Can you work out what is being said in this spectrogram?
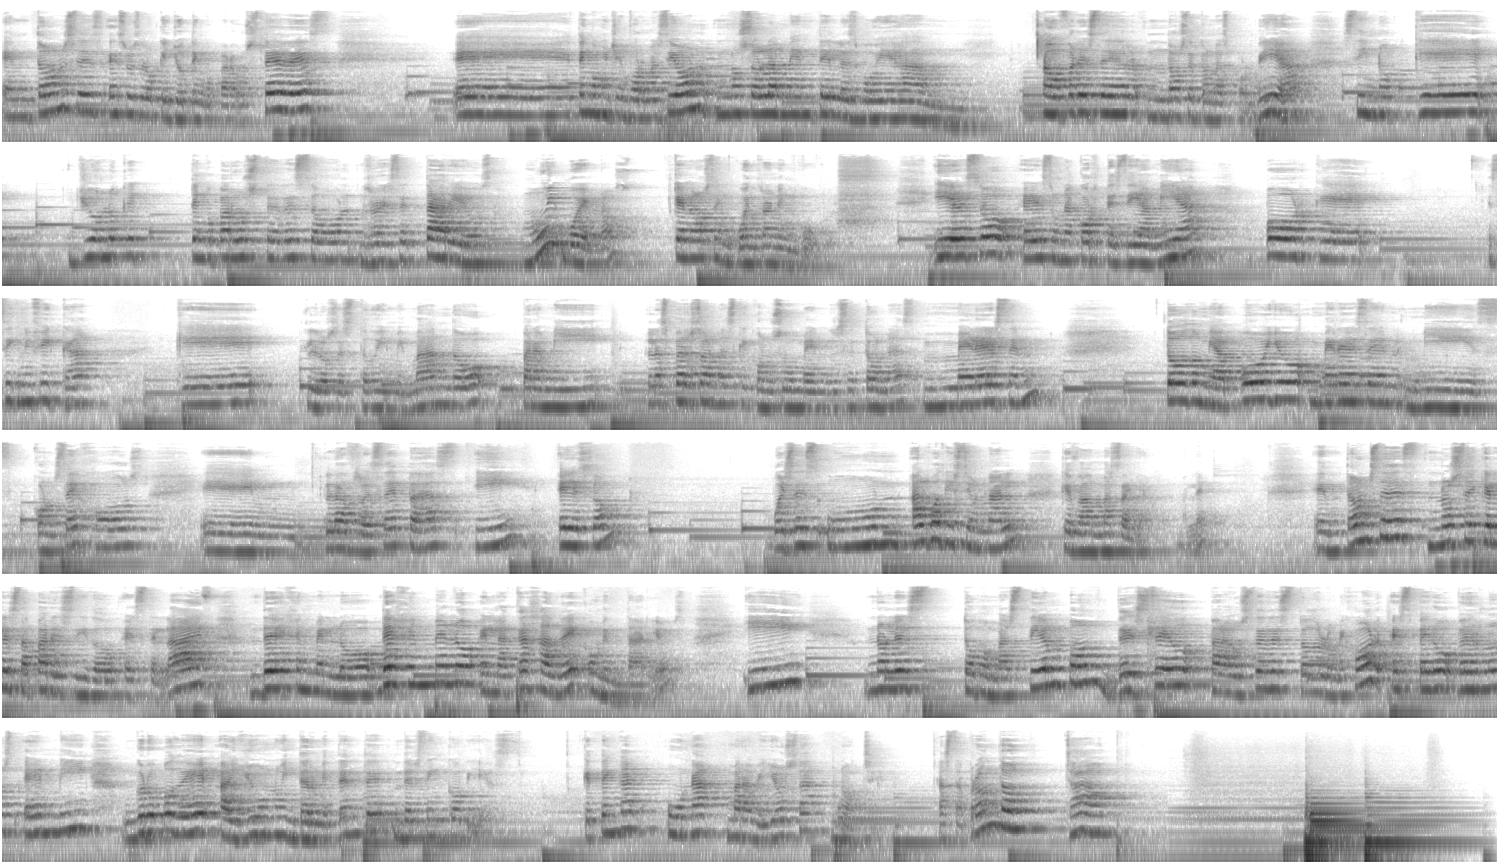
Entonces, eso es lo que yo tengo para ustedes. Eh, tengo mucha información, no solamente les voy a, a ofrecer 12 tonas por día, sino que yo lo que tengo para ustedes son recetarios muy buenos que no se encuentran en Google. Y eso es una cortesía mía porque significa que los estoy mimando. Para mí, las personas que consumen cetonas merecen todo mi apoyo, merecen mis consejos, Em, las recetas y eso pues es un algo adicional que va más allá, ¿vale? Entonces, no sé qué les ha parecido este live, déjenmelo, déjenmelo en la caja de comentarios y no les tomo más tiempo. Deseo para ustedes todo lo mejor. Espero verlos en mi grupo de ayuno intermitente de 5 días. Que tengan una maravillosa noche. Hasta pronto.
